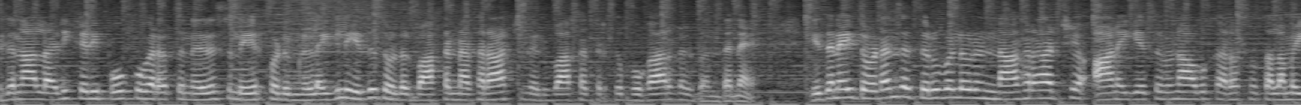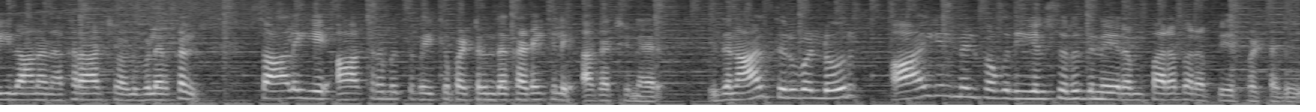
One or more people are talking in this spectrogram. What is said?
இதனால் அடிக்கடி போக்குவரத்து நெரிசல் ஏற்படும் நிலையில் இது தொடர்பாக நகராட்சி நிர்வாகத்திற்கு புகார்கள் வந்தன. இதனைத் தொடர்ந்து திருவள்ளூர் நகராட்சி ஆணையர் திருநாவுக்கரசு தலைமையிலான நகராட்சி அலுவலர்கள் சாலையை ஆக்கிரமித்து வைக்கப்பட்டிருந்த கடைகளை அகற்றினர். இதனால் திருவள்ளூர் ஆயில் மில் பகுதியில் சிறிது நேரம் பரபரப்பு ஏற்பட்டது.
